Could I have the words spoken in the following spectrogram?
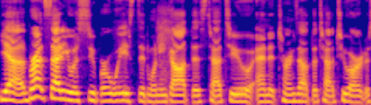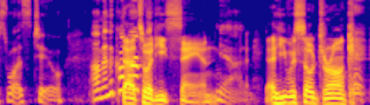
Yeah, Bret said he was super wasted when he got this tattoo, and it turns out the tattoo artist was too. Um, and the cover. That's what he's saying. Yeah. He was so drunk,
